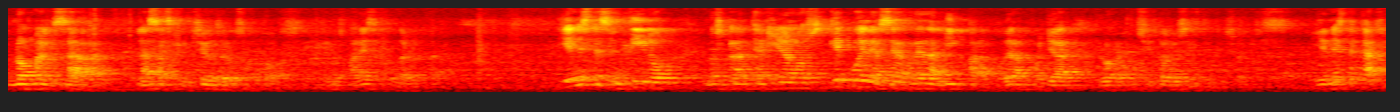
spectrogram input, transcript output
normalizada, las ascripciones de los parece fundamental. Y en este sentido nos plantearíamos qué puede hacer Red Ali para poder apoyar los repositorios institucionales. Y en este caso,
